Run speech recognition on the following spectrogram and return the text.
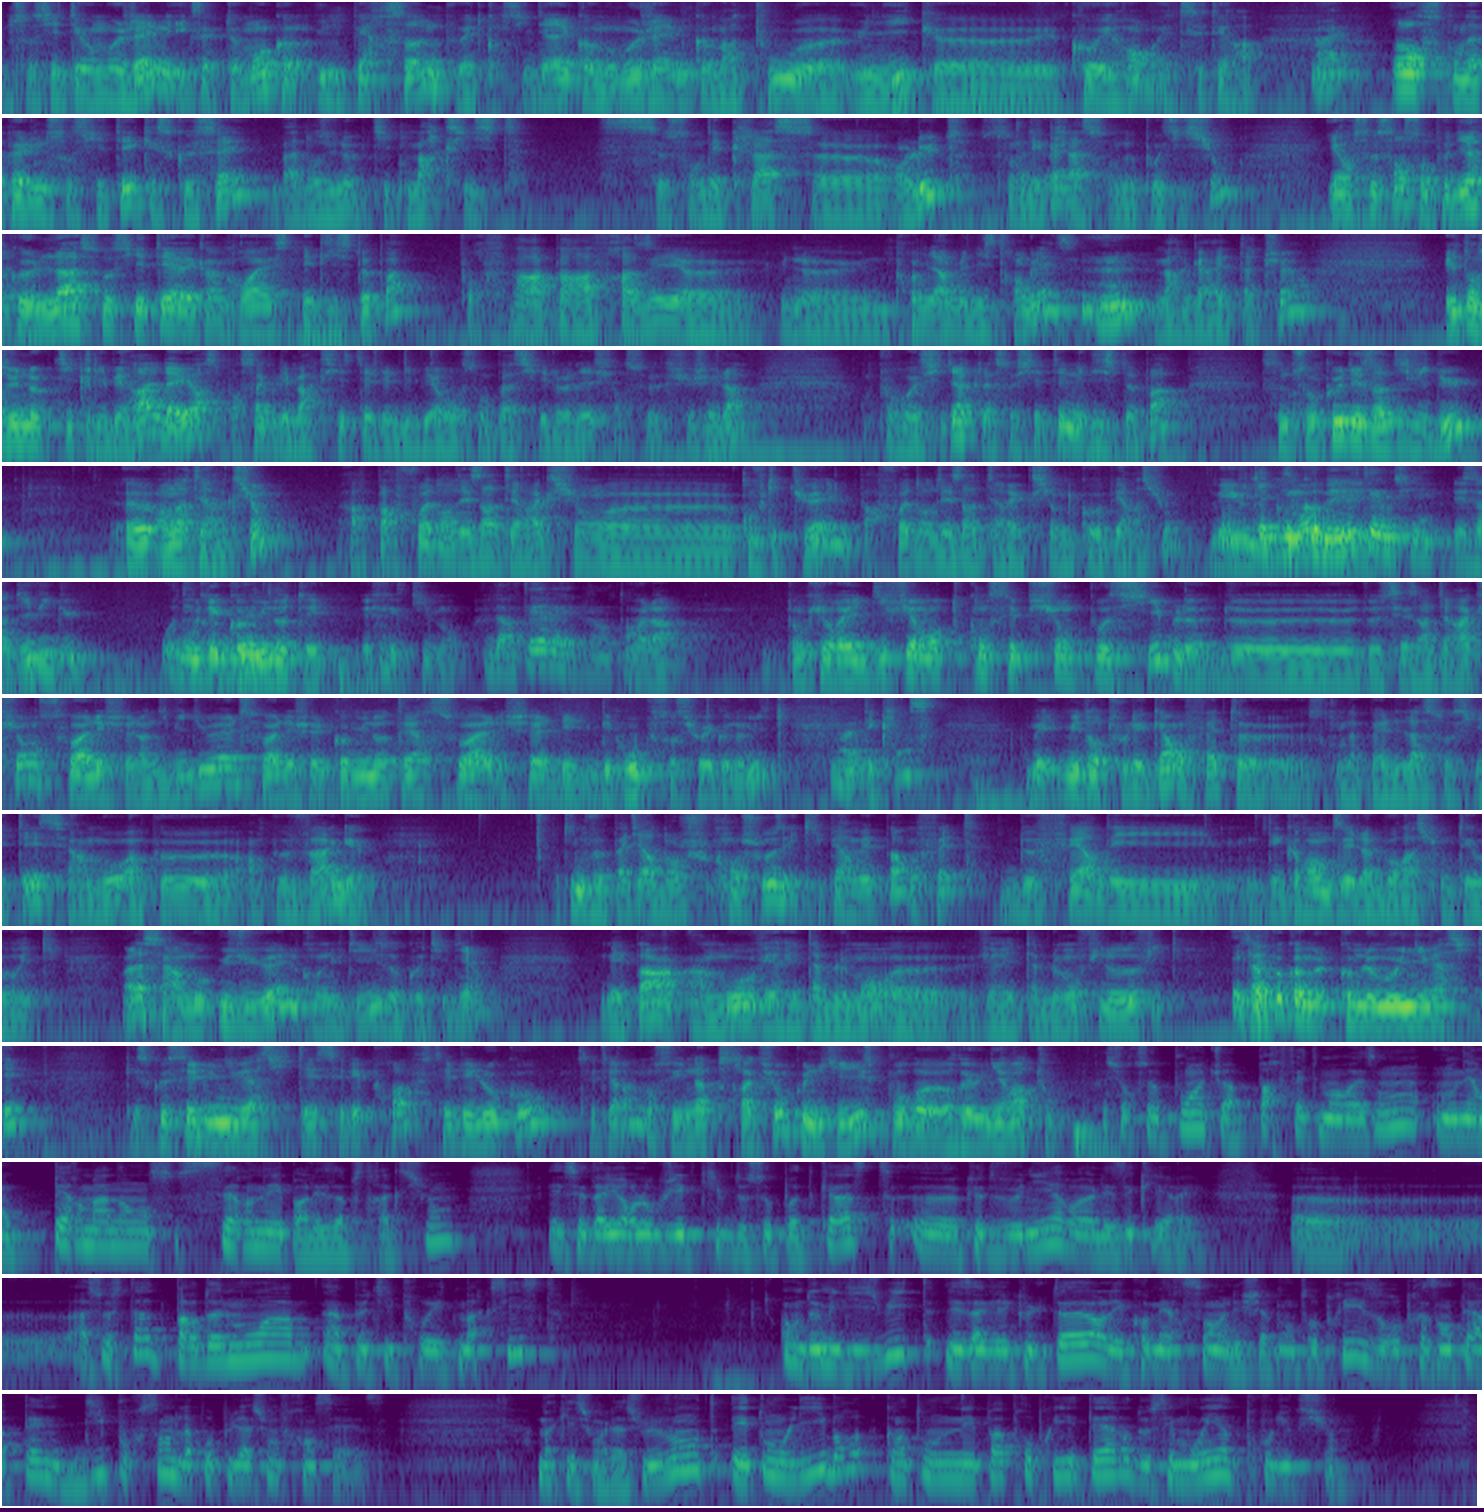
une société homogène exactement comme une personne peut être considérée comme homogène, comme un tout euh, unique, euh, cohérent, etc. Ouais. Or, ce qu'on appelle une société, qu'est-ce que c'est? Bah, Dans une optique marxiste, ce sont des classes euh, en lutte, ce sont des fait. classes en opposition, et en ce sens, on peut dire que la société avec un grand S n'existe pas, pour para- paraphraser euh, une, une première ministre anglaise, Mhm. Margaret Thatcher. Et dans une optique libérale, d'ailleurs, c'est pour ça que les marxistes et les libéraux sont pas si éloignés sur ce sujet-là, on pourrait aussi dire que la société n'existe pas. Ce ne sont que des individus euh, en interaction, alors parfois dans des interactions euh, conflictuelles, parfois dans des interactions de coopération, mais Peut-être des uniquement communautés aussi. des individus Ou ou des, communautés, effectivement. D'intérêt, j'entends. Voilà. Donc il y aurait différentes conceptions possibles de, de ces interactions, soit à l'échelle individuelle, soit à l'échelle communautaire, soit à l'échelle des, des groupes socio-économiques, Ouais. des classes. Mais, mais dans tous les cas, en fait, euh, ce qu'on appelle la société, c'est un mot un peu, un peu vague, qui ne veut pas dire grand-chose et qui permet pas, en fait, de faire des, des grandes élaborations théoriques. Voilà, c'est un mot usuel qu'on utilise au quotidien, mais pas un mot véritablement, euh, véritablement philosophique. C'est un peu comme, comme le mot université. Qu'est-ce que c'est l'université? C'est les profs, c'est les locaux, etc. Non, c'est une abstraction qu'on utilise pour euh, réunir un tout. Sur ce point, tu as parfaitement raison. On est en permanence cerné par les abstractions, et c'est d'ailleurs l'objectif de ce podcast euh, que de venir euh, les éclairer. À ce stade, pardonne-moi un petit pruit marxiste. En 2018, les agriculteurs, les commerçants et les chefs d'entreprise représentaient à peine 10% de la population française. Ma question est la suivante. Est-on libre quand on n'est pas propriétaire de ses moyens de production?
